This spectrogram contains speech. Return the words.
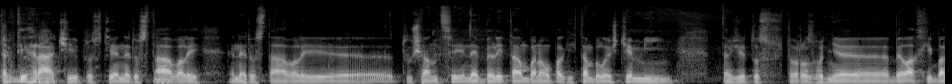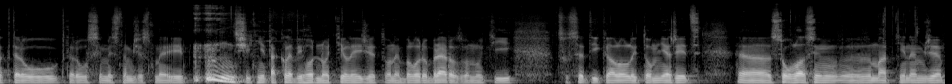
tak ty hráči prostě nedostávali, nedostávali eh, tu šanci, nebyli tam, a naopak jich tam bylo ještě míň. Takže to, to rozhodně byla chyba, kterou, kterou si myslím, že jsme i všichni takhle vyhodnotili, že to nebylo dobré rozhodnutí. Co se týkalo Litoměřic, eh, souhlasím s Martinem, že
